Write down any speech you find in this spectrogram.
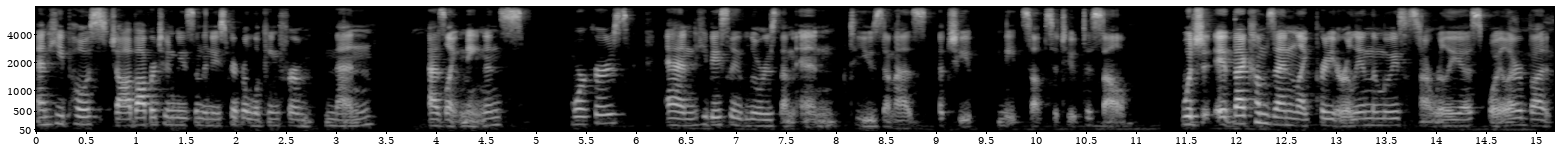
and he posts job opportunities in the newspaper looking for men as like maintenance workers and he basically lures them in to use them as a cheap meat substitute to sell which it, that comes in like pretty early in the movie so it's not really a spoiler but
